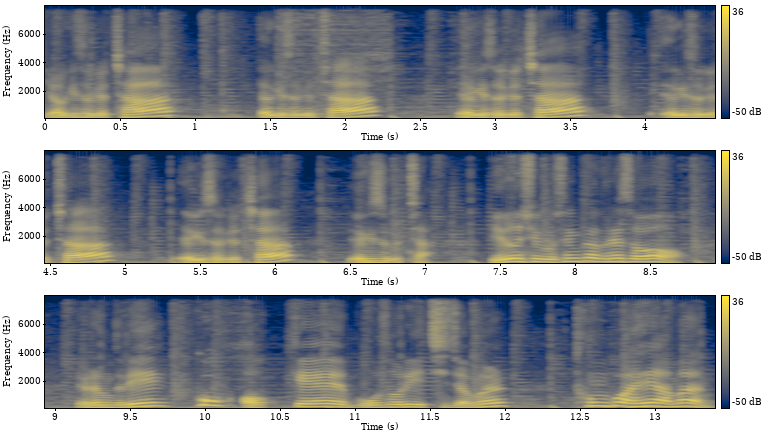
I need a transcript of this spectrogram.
여기서 교차, 여기서 교차, 여기서 교차, 여기서 교차, 여기서 교차, 여기서 교차. 이런 식으로 생각을 해서 여러분들이 꼭 어깨 모서리 지점을 통과해야만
